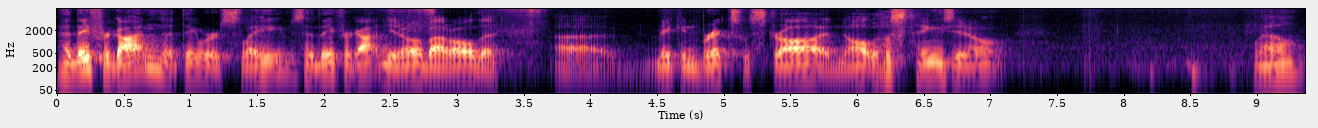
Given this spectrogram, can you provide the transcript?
Had they forgotten that they were slaves? Had they forgotten, you know, about all the uh, making bricks with straw and all those things, you know? Well,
